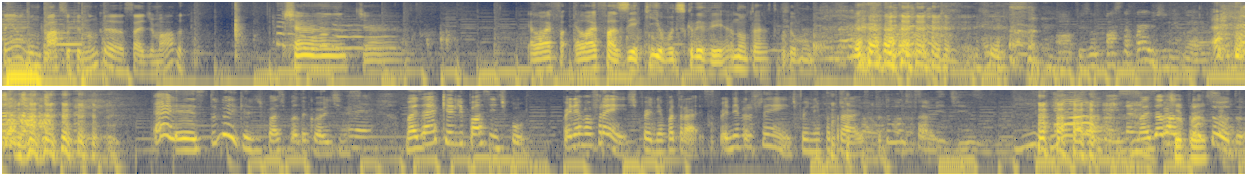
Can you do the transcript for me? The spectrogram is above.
Tem algum passo que nunca sai de moda? Tchan, tchan. Ela vai, ela vai fazer aqui, eu vou descrever. Ah, não, tá, tá filmando. Ó, fiz um passo da cordinha agora. É esse, tudo bem que a gente passa pra dar cordinhas. É. Mas é aquele passinho, tipo, perninha pra frente, perninha pra trás, perninha pra frente, perninha pra trás. Todo mundo faz. Mas eu dá Tipo pra isso. tudo.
